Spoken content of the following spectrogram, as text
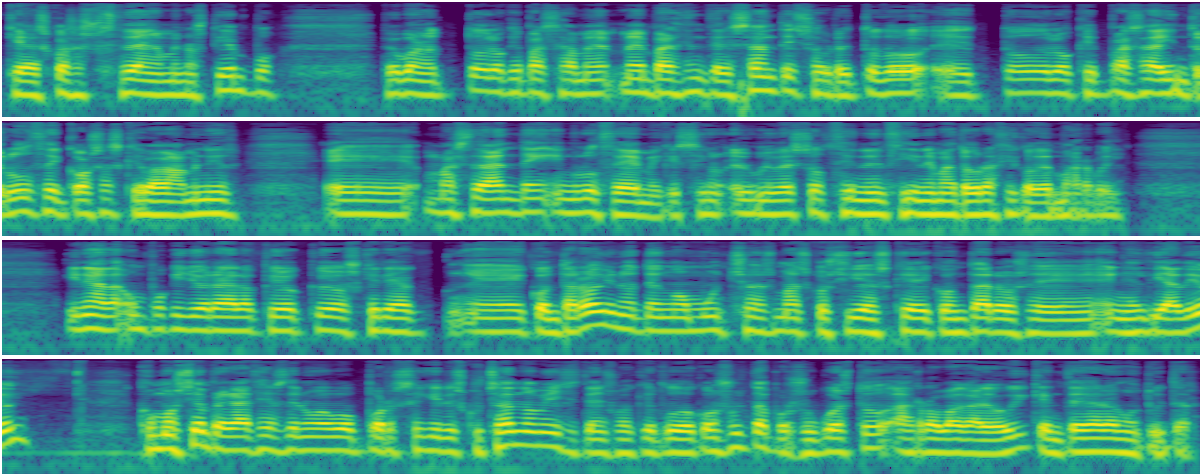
que las cosas sucedan en menos tiempo. Pero bueno, todo lo que pasa me, parece interesante y sobre todo eh, todo lo que pasa introduce cosas que van a venir eh, más adelante en UCM, que es el universo cinematográfico de Marvel. Y nada, un poquillo era lo que, os quería eh, contar hoy. No tengo muchas más cosillas que contaros en el día de hoy. Como siempre, gracias de nuevo por seguir escuchándome y si tenéis cualquier duda o consulta, por supuesto, arroba que en Twitter.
